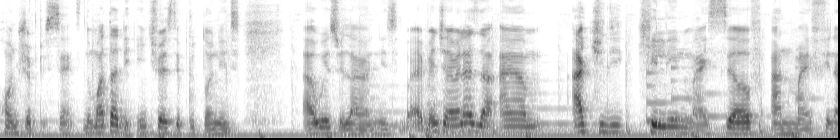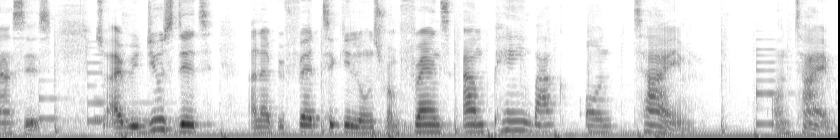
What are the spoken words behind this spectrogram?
100% no matter the interest they put on it I always rely on it. But eventually I realized that I am actually killing myself and my finances. So I reduced it and I preferred taking loans from friends and paying back on time. On time.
